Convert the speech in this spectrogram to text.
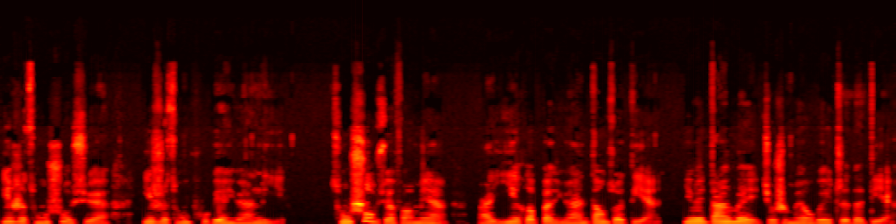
一是从数学，一是从普遍原理。从数学方面，把一和本源当作点，因为单位就是没有未知的点。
